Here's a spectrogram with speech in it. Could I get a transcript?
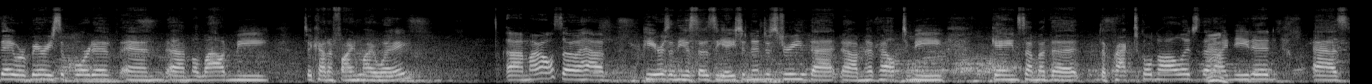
they were very supportive and um, allowed me to kind of find my way. Um, I also have peers in the association industry that um, have helped me gain some of the, the practical knowledge that I needed as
